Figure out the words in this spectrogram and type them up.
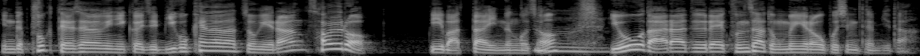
근데 북 대서양이니까 이제 미국 캐나다 쪽이랑 서유럽 이 맞닿아 있는 거죠. 음. 요 나라들의 군사 동맹이라고 보시면 됩니다.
